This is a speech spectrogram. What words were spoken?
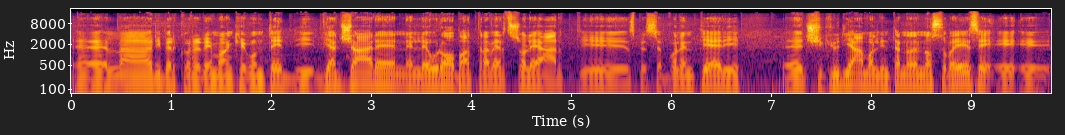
eh, la ripercorreremo anche con te di viaggiare nell'Europa attraverso le arti. Spesso e volentieri eh, ci chiudiamo all'interno del nostro paese e, e,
